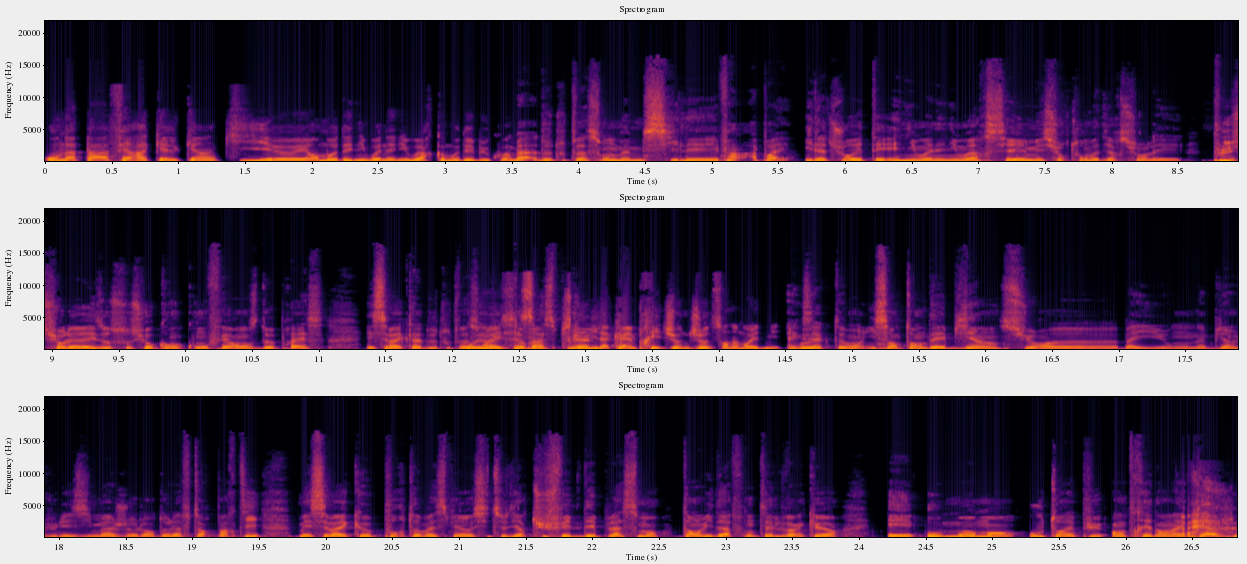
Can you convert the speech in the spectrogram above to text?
on n'a pas affaire à quelqu'un qui euh, est en mode anyone anywhere comme au début, quoi. Bah, de toute façon, même s'il est, enfin, après, il a toujours été anyone anywhere Cyril, mais surtout, on va dire sur les, plus sur les réseaux sociaux qu'en conférence de presse. Et c'est vrai que là, de toute façon, avec Thomas Spinal, il a quand même pris John Jones en un mois et demi. Exactement. Il s'entendait bien sur, euh, bah, on a bien vu les images lors de l'after party, mais c'est vrai que pour Thomas Spinal aussi de se dire, tu fais le déplacement, t'as envie d'affronter le vainqueur, et au moment où t'aurais pu entrer dans la cage,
